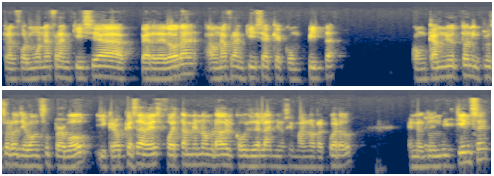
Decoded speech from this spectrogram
transformó una franquicia perdedora a una franquicia que compita con Cam Newton, incluso los llevó a un Super Bowl y creo que esa vez fue también nombrado el coach del año, si mal no recuerdo, en el 2015,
